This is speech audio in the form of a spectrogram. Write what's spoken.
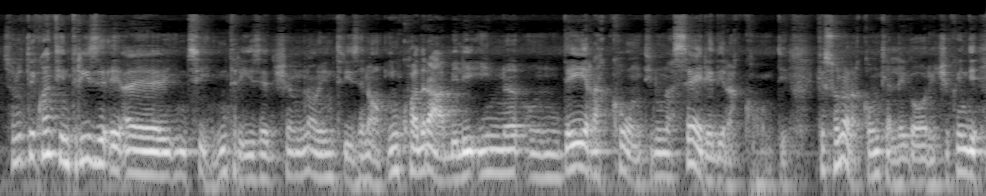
sono tutti quanti intrise, eh, in, sì, intrise, diciamo, no, intrise, no, inquadrabili in un, dei racconti, in una serie di racconti, che sono racconti allegorici, quindi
